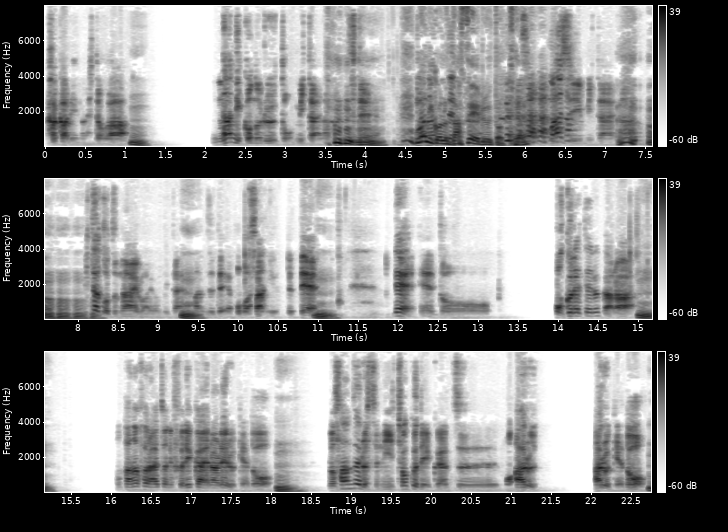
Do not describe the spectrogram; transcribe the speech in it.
係の人が、うん、何このルートみたいな感じで。うん、何このダセールートって？マジ？みたいな。見たことないわよ、みたいな感じで、おばさん言ってて。で、えっ、ー、と、遅れてるから、他のフライトに振り返られるけど、ロサンゼルスに直で行くやつもある、あるけど、フ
